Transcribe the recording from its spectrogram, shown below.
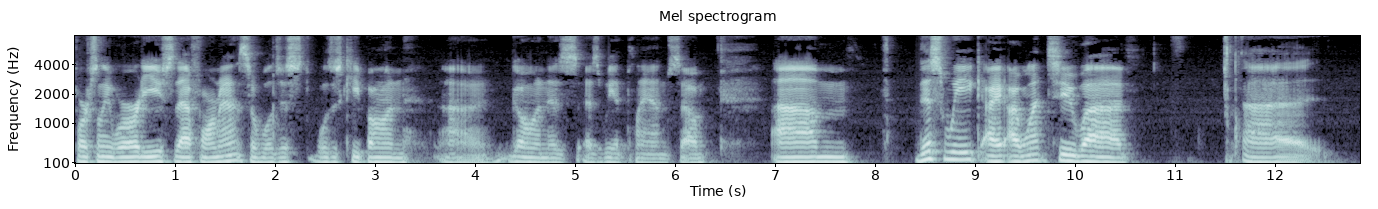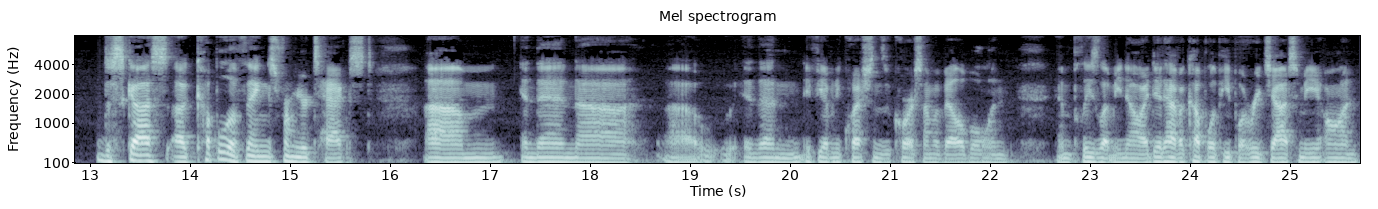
Fortunately, we're already used to that format, so we'll just we'll just keep on uh, going as as we had planned. So. Um, this week I, I want to uh, uh, discuss a couple of things from your text, um, and then uh, uh, and then if you have any questions, of course I'm available and and please let me know. I did have a couple of people reach out to me on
